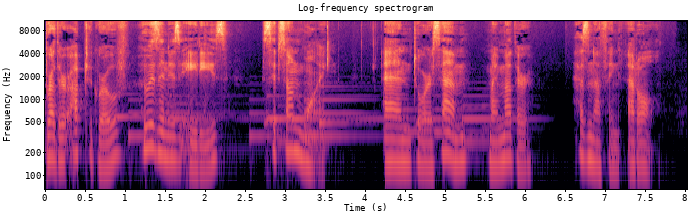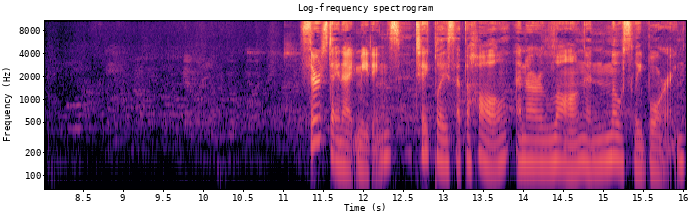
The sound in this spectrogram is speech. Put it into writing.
Brother Updegrove, who is in his 80s, sips on wine, and Doris M., my mother, has nothing at all. Thursday night meetings take place at the hall and are long and mostly boring.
